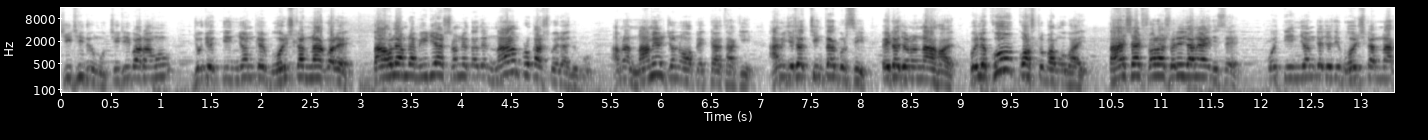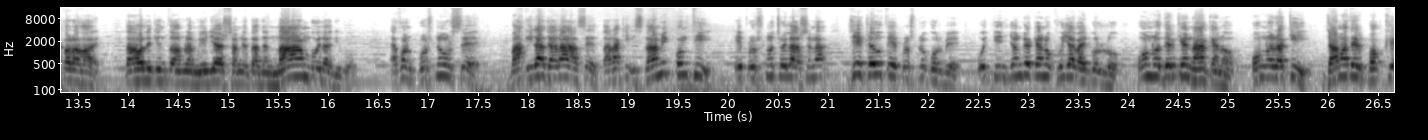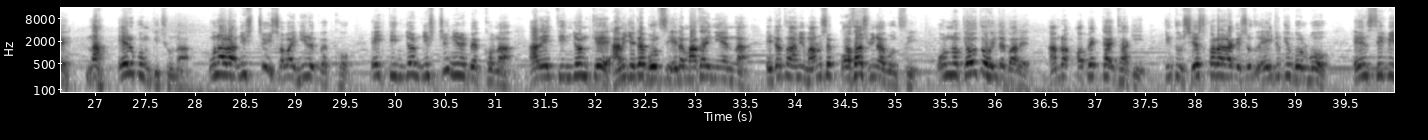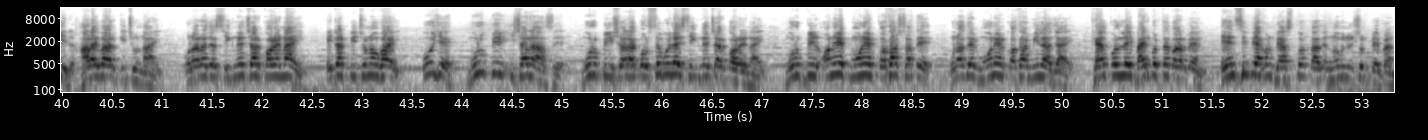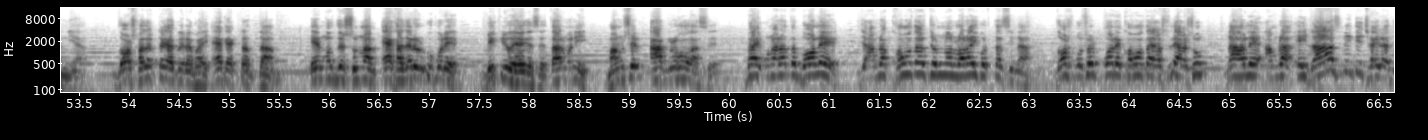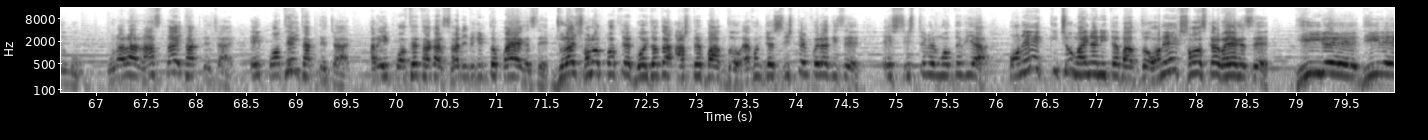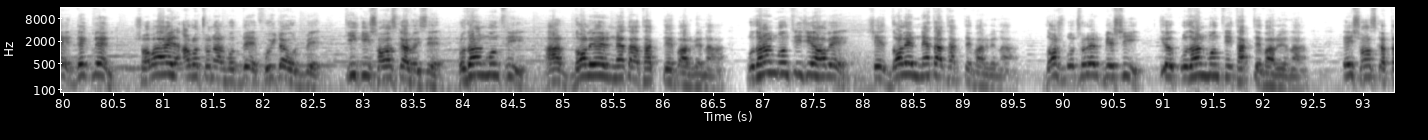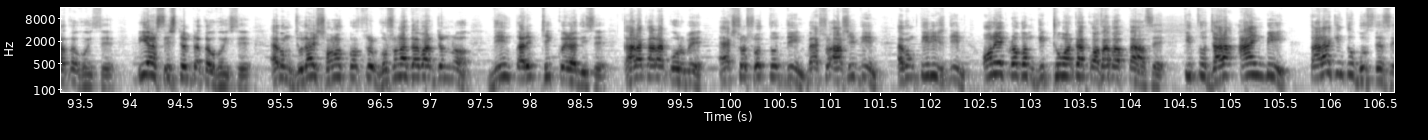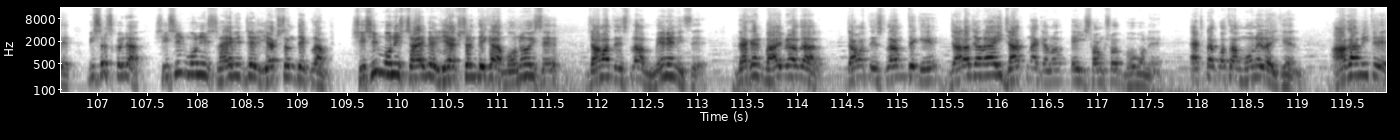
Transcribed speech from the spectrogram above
চিঠি দেবো, চিঠি পাঠামু। যদি তিনজনকে বহিষ্কার না করে, তাহলে আমরা মিডিয়ার সামনে তাদের নাম প্রকাশ করে দেবো। আমরা নামের জন্য অপেক্ষায় থাকি। আমি যেটা চিন্তা করছি, এটা যেন না হয়। হইলে খুব কষ্ট পাবো ভাই। তাই সাহেব সরাসরি জানাই দিছে, ওই তিনজনকে যদি বহিষ্কার না করা হয়, তাহলে কিন্তু আমরা মিডিয়ার সামনে তাদের নাম বইলা দিব। এখন প্রশ্ন উঠছে বাকিরা যারা আছে, তারা কি ইসলামিক পন্থী? এই প্রশ্ন চলে আসে না। যে কেউ তো এই প্রশ্ন করবে। ওই তিনজনকে কেন খুঁজে বাই করল? অন্যদেরকে না কেন? অন্যরা কি জামাতের পক্ষে? না, এরকম কিছু না। ওনারা নিশ্চয়ই সবাই নিরপেক্ষ। এই তিনজন নিশ্চয়ই নিরপেক্ষ না। আর এই তিনজনকে আমি যেটা বলছি, এটা মাথায় নিয়েন না। এটা তো আমি মানুষের কথা শুনে বলছি। অন্য কেউ তো হইতে পারে। আমরা অপেক্ষায় থাকি। কিন্তু শেষ করার আগে শুধু এইটুকু বলব, এনসিপির হারাইবার কিছু নাই। ওনারা যে সিগনেচার করে নাই, এটার পিছনেও ভাই, ওই যে মুরব্বীর ইশারা আছে। মুরব্বী ইশারা করছে বলে সিগনেচার করে নাই। মুরব্বীর অনেক মনের কথার সাথে ওনাদের মনের কথা মিলা যায়। খেয়াল করলেই বাইর করতে পারবেন। এনসিপি এখন ব্যস্ত তাদের নমিনেশন পেপার নিয়ে। দশ হাজার টাকা করে ভাই, এক একটার দাম। এর মধ্যে শুনলাম এক হাজারের উপরে বিক্রি হয়ে গেছে। তার মানে মানুষের আগ্রহ আছে। ভাই ওনারা তো বলে যে আমরা ক্ষমতার জন্য লড়াই করতেছি না। দশ বছর পরে ক্ষমতায় আসলে আসুন না হলে আমরা এই রাজনীতি ছাইরা দেবো। ওনারা রাস্তায় থাকতে চায়, এই পথেই থাকতে চায়। আর এই পথে থাকার সার্টিফিকেট তো পাওয়া গেছে। জুলাই সনদপত্রের বৈধতা আসতে বাধ্য। এখন যে সিস্টেম করে দিছে, এই সিস্টেমের মধ্যে দিয়া অনেক কিছু মাইনা নিতে বাধ্য। অনেক সংস্কার হয়ে গেছে। ধীরে ধীরে, দেখবেন, সবাই আলোচনার মধ্যে ফুইটা উঠবে। কি কি সংস্কার হয়েছে প্রধানমন্ত্রী আর দলের নেতা থাকতে পারবে না। প্রধানমন্ত্রী যে হবে, সে দলের নেতা থাকতে পারবে না। দশ বছরের বেশি কেউ প্রধানমন্ত্রী থাকতে পারবে না। এই সংস্কারটা তো হয়েছে পিআর সিস্টেমটা তো হয়েছে এবং জুলাই সনদপত্র ঘোষণা দেওয়ার জন্য দিন তারিখ ঠিক করে দিছে। কারা কারা করবে? একশো সত্তর দিন বা একশো আশি দিন এবং তিরিশ দিন, অনেক রকম গিট্টু মার্কা কথাবার্তা আছে। কিন্তু যারা আইনবিদ, তারা কিন্তু বুঝতেছে। বিশেষ করে শিশির মনির সাহেবের যে রিয়াকশন দেখলাম, শিশির মনির সাহেবের রিয়াকশন দেখা মনে হয়েছে জামাত ইসলাম মেনে নিছে। দেখেন ভাই ব্রাদার জামাত ইসলাম থেকে যারা যারাই যাক না কেন এই সংসদ ভবনে। একটা কথা মনে রাখেন, আগামীতে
